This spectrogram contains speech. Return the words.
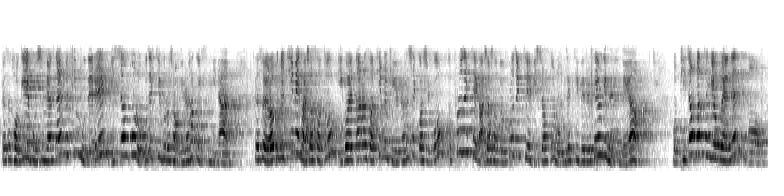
그래서 거기에 보시면 사이프 팀 모델을 미션 폴 오브젝티브로 정의를 하고 있습니다. 그래서 여러분들 팀에 가셔서도 이거에 따라서 팀을 기획을 하실 것이고 또 프로젝트에 가셔서도 프로젝트의 미션 골 오브젝티브를 세우게 되는데요. 뭐 비전 같은 경우에는 뭐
